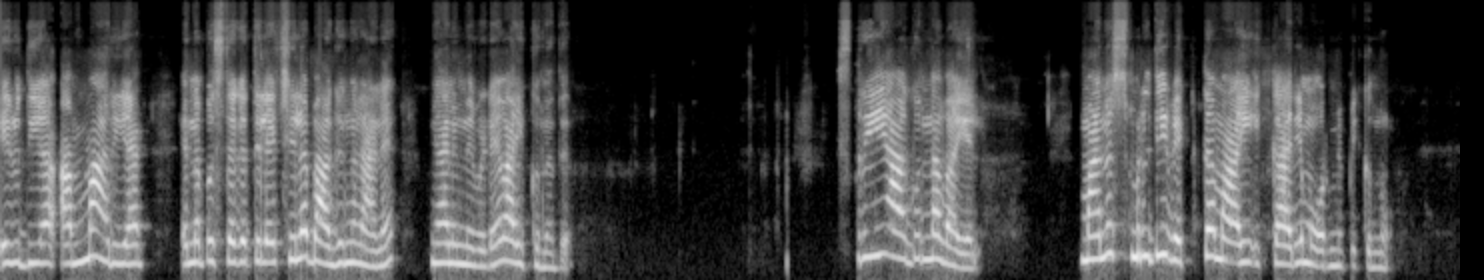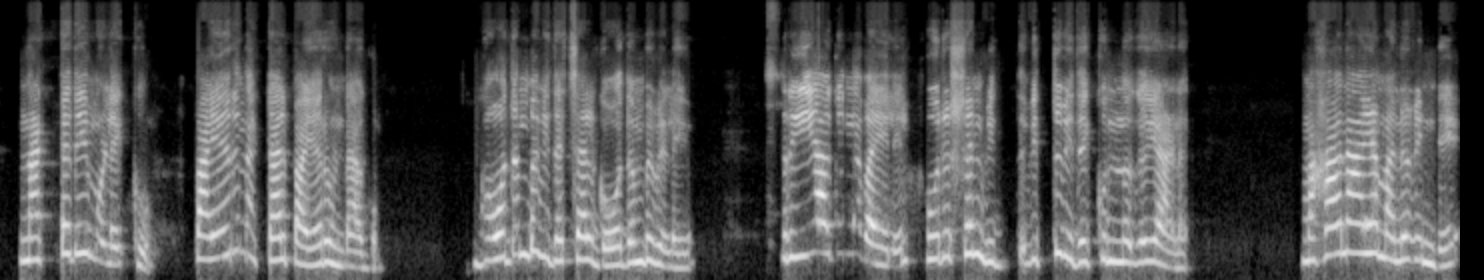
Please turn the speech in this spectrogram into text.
എഴുതിയ അമ്മ അറിയാൻ എന്ന പുസ്തകത്തിലെ ചില ഭാഗങ്ങളാണ് ഞാൻ ഇന്നിവിടെ വായിക്കുന്നത്. സ്ത്രീയാകുന്ന വയൽ. മനുസ്മൃതി വ്യക്തമായി ഇക്കാര്യം ഓർമ്മിപ്പിക്കുന്നു. നട്ടതേ മുളയ്ക്കൂ. പയറ് നട്ടാൽ പയറുണ്ടാകും. ഗോതമ്പ് വിതച്ചാൽ ഗോതമ്പ് വിളയും. സ്ത്രീയാകുന്ന വയലിൽ പുരുഷൻ വിത്ത് വിതയ്ക്കുന്നതാണ് മഹാനായ മനുവിന്റെ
